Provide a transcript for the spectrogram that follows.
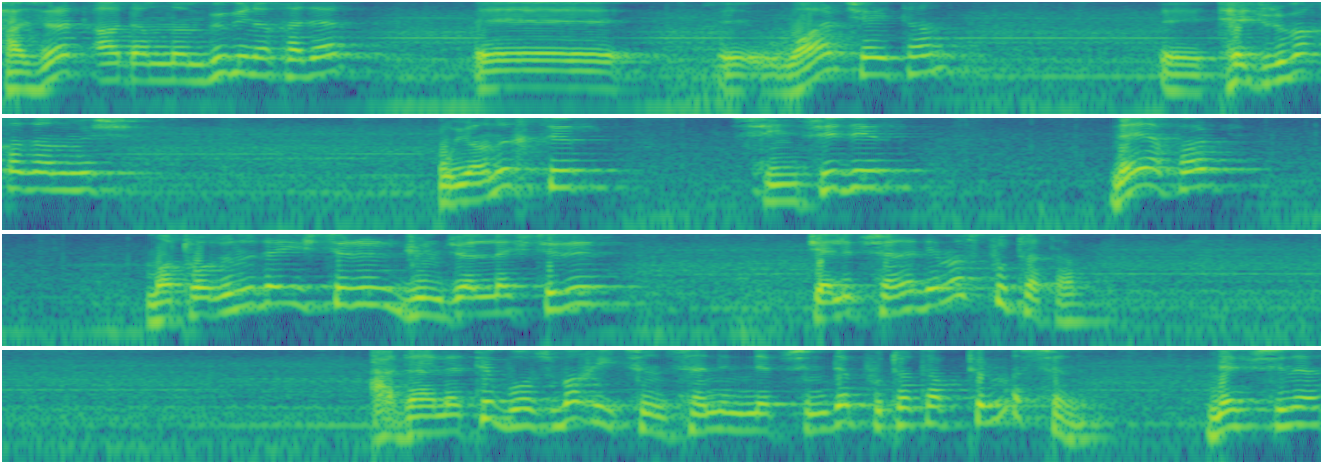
Hazret Adem'den bugüne kadar e, e, var şeytan. E, tecrübe kazanmış. Uyanıktır. Sinsidir. Ne yapar? Metodunu değiştirir, güncelleştirir. Gelip sana demez puta tap. Adaleti bozmak için senin nefsinde puta taptırmaz seni. Nefsine,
